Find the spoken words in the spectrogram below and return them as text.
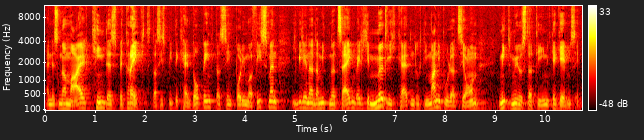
eines Normalkindes beträgt. Das ist bitte kein Doping, das sind Polymorphismen. Ich will Ihnen damit nur zeigen, welche Möglichkeiten durch die Manipulation mit Myostatin gegeben sind.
